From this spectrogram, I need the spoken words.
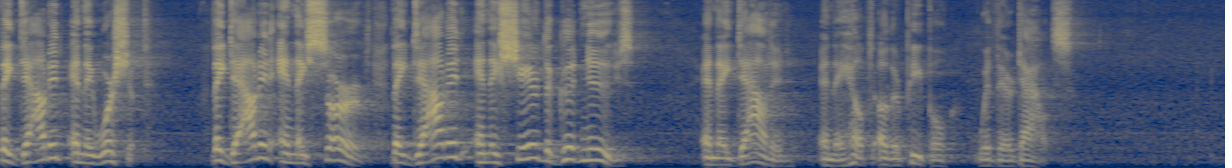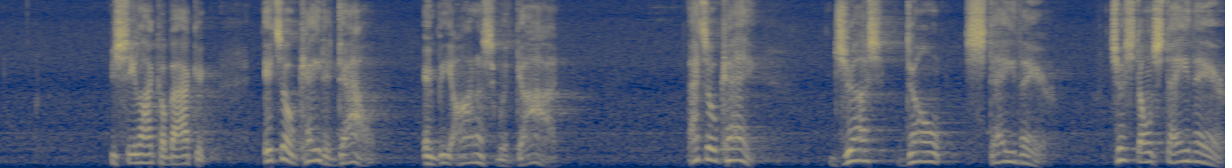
They doubted and they worshiped. They doubted and they served. They doubted and they shared the good news. And they doubted and they helped other people with their doubts. You see, like Habakkuk, it's okay to doubt and be honest with God. That's okay. Just don't stay there. Just don't stay there.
